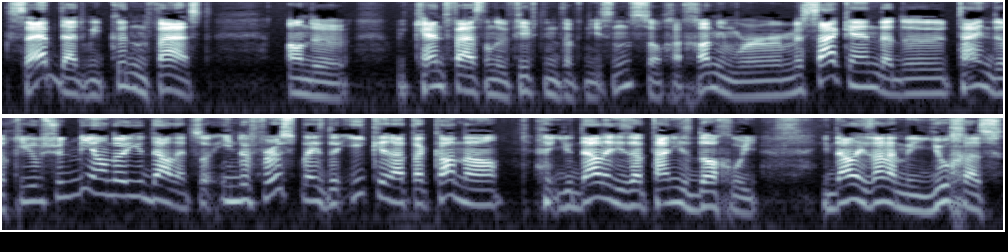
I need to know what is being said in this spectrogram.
Except that we couldn't fast on the we can't fast on the 15th of Nisan, so Chachamim were mesaken that the time the chiyuv should be on the Yudalet. So in the first place, the Iker Atakana, Yudalet is a Tanis Dochui. Yudalet is not a miyuchas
